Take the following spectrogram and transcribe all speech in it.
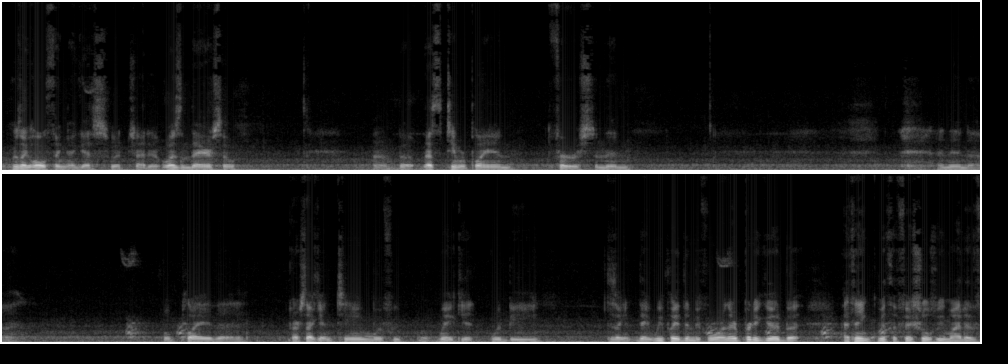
It was like a whole thing, I guess, which I didn't, wasn't there. So, um, but that's the team we're playing first, and then and then uh, we'll play the our second team if we make it would be the second. They, we played them before and they're pretty good, but I think with officials we might have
